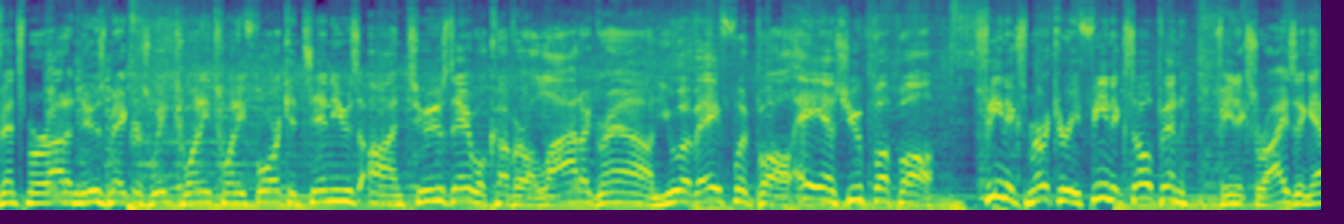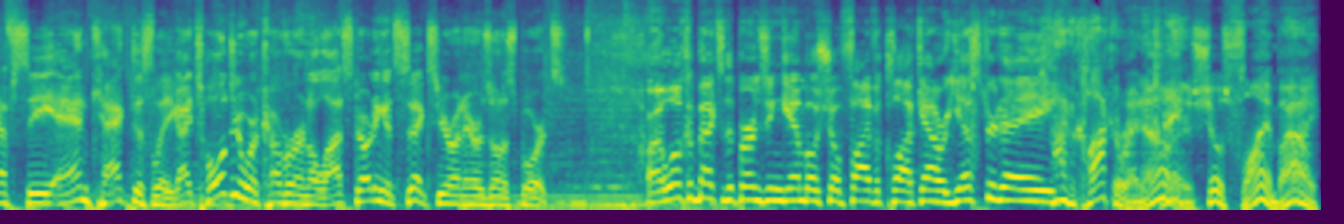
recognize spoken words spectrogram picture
Vince Marotta, Newsmakers Week 2024 continues on Tuesday. We'll cover a lot of ground. U of A football, ASU football, Phoenix Mercury, Phoenix Open, Phoenix Rising FC, and Cactus League. I told you we're covering a lot starting at 6 here on Arizona Sports. All right, welcome back to the Burns and Gambo Show, five o'clock hour. Yesterday, five o'clock know Man. the show's flying by.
